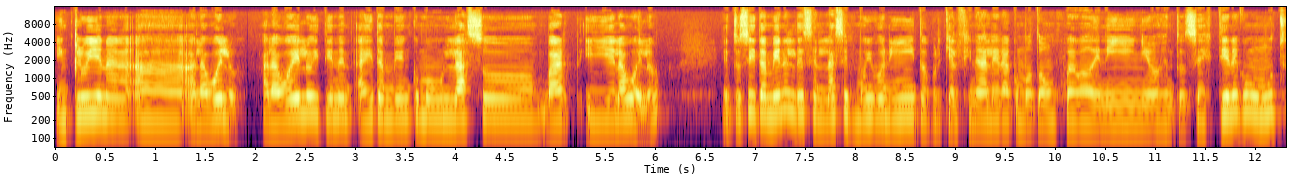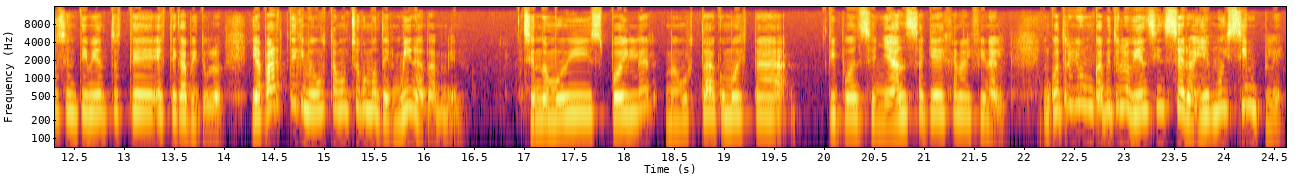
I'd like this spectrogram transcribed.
incluyen a- al abuelo, al abuelo y tienen ahí también como un lazo Bart y el abuelo. Entonces, y también el desenlace es muy bonito porque al final era como todo un juego de niños, entonces tiene como mucho sentimiento este, este capítulo. Y aparte que me gusta mucho cómo termina también. Siendo muy spoiler, me gusta como esta tipo de enseñanza que dejan al final. Encuentro que es un capítulo bien sincero y es muy simple,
